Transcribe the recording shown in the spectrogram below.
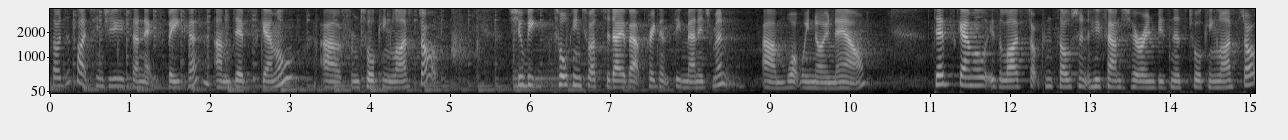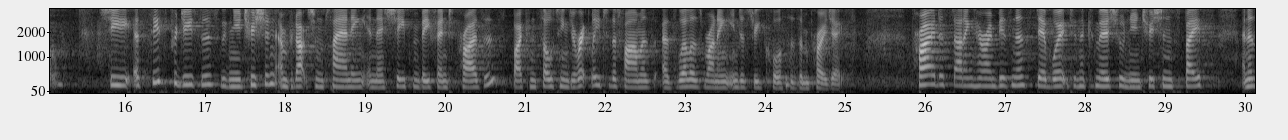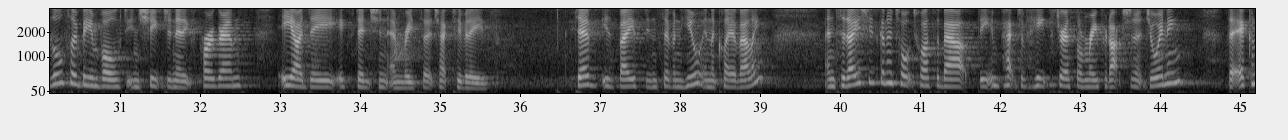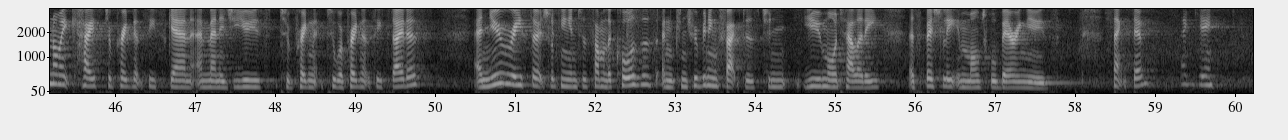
so I'd just like to introduce our next speaker, um, Deb Scammell uh, from Talking Livestock. She'll be talking to us today about pregnancy management, um, what we know now. Deb Scammell is a livestock consultant who founded her own business, Talking Livestock. She assists producers with nutrition and production planning in their sheep and beef enterprises by consulting directly to the farmers as well as running industry courses and projects. Prior to starting her own business, Deb worked in the commercial nutrition space and has also been involved in sheep genetics programs, EID extension and research activities. Deb is based in Seven Hill in the Clare Valley and today she's going to talk to us about the impact of heat stress on reproduction at joining, the economic case to pregnancy scan and manage ewes to, to a pregnancy status, and new research looking into some of the causes and contributing factors to ewe mortality especially in multiple bearing ewes. Thanks, Deb. Thank you.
